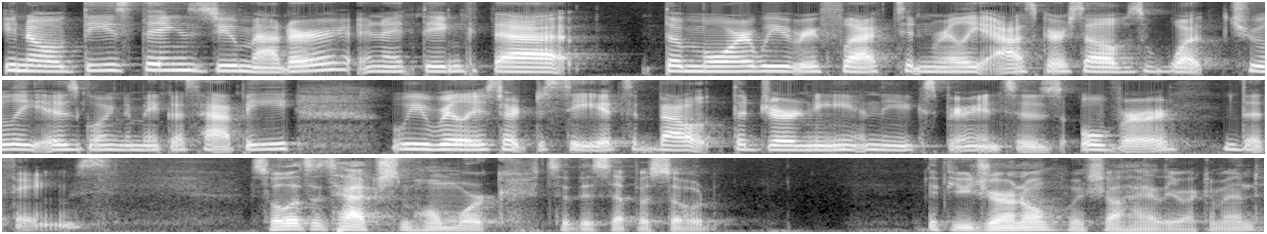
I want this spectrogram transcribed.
you know, these things do matter. And I think that the more we reflect and really ask ourselves what truly is going to make us happy, we really start to see it's about the journey and the experiences over the things. So let's attach some homework to this episode. If you journal, which I highly recommend,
